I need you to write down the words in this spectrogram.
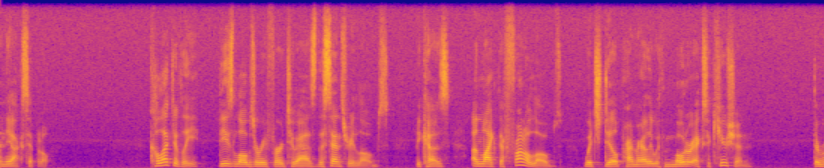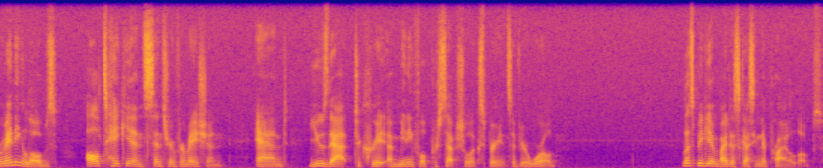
and the occipital. Collectively, these lobes are referred to as the sensory lobes because, unlike the frontal lobes, which deal primarily with motor execution, the remaining lobes all take in sensory information and use that to create a meaningful perceptual experience of your world. Let's begin by discussing the parietal lobes.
